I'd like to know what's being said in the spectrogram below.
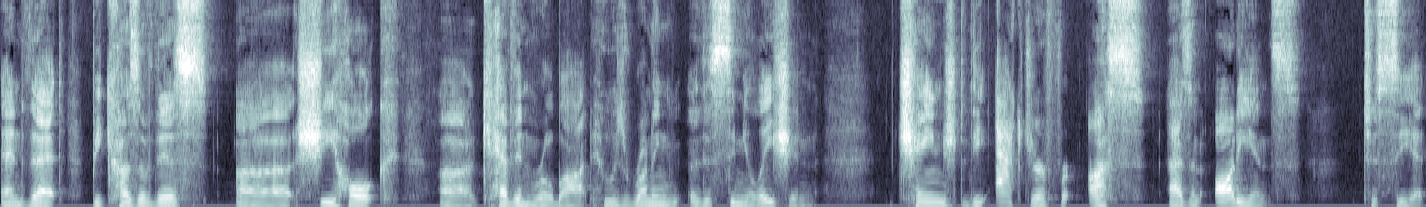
and that because of this uh, She Hulk uh, Kevin robot who is running this simulation, changed the actor for us as an audience to see it,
